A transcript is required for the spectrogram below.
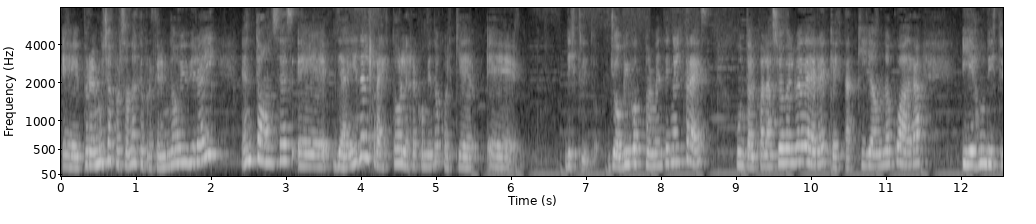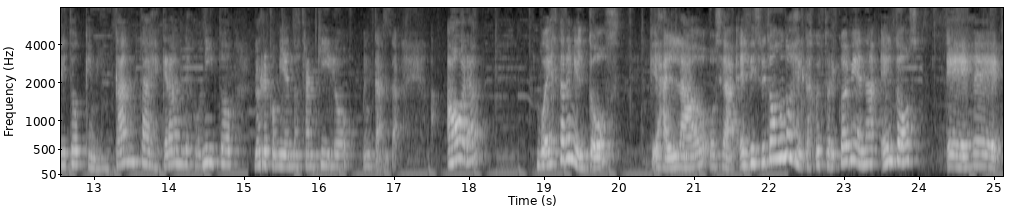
Eh, pero hay muchas personas que prefieren no vivir ahí, entonces eh, de ahí del resto les recomiendo cualquier eh, distrito. Yo vivo actualmente en el 3, junto al Palacio Belvedere, que está aquí a una cuadra, y es un distrito que me encanta, es grande, es bonito, lo recomiendo, es tranquilo, me encanta. Ahora voy a estar en el 2, que es al lado, o sea, el distrito 1 es el casco histórico de Viena, el 2 eh,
